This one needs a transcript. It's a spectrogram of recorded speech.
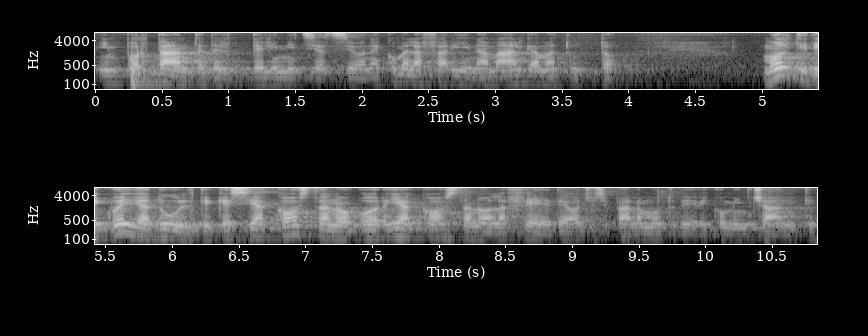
importante del, dell'iniziazione, è come la farina, amalgama tutto. Molti di quegli adulti che si accostano o riaccostano alla fede, oggi si parla molto dei ricomincianti,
